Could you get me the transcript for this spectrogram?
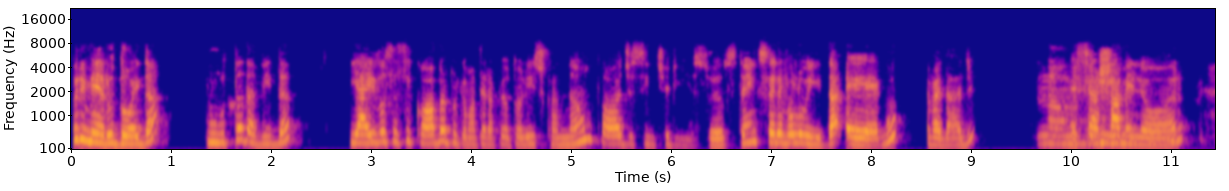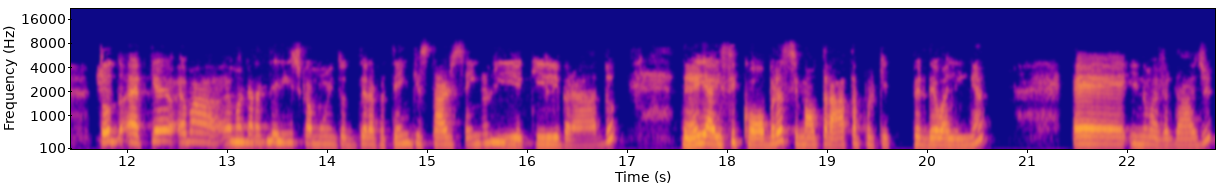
Primeiro, doida, puta da vida. E aí você se cobra, porque uma terapeuta holística não pode sentir isso. Eu tenho que ser evoluída. É ego, é verdade. Não, é se achar melhor. Todo, é porque é uma, é uma uhum. característica muito do terapeuta, tem que estar sempre uhum. equilibrado, né? E aí se cobra, se maltrata porque perdeu a linha. É, e não é verdade.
